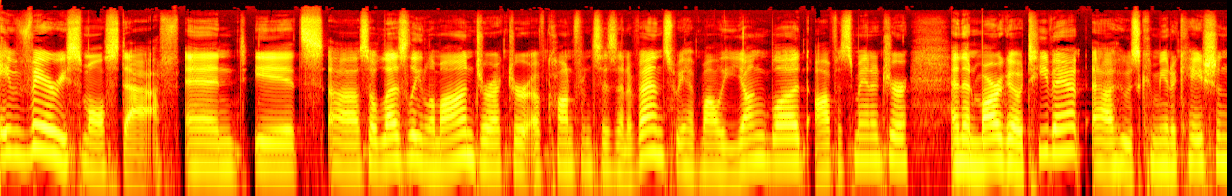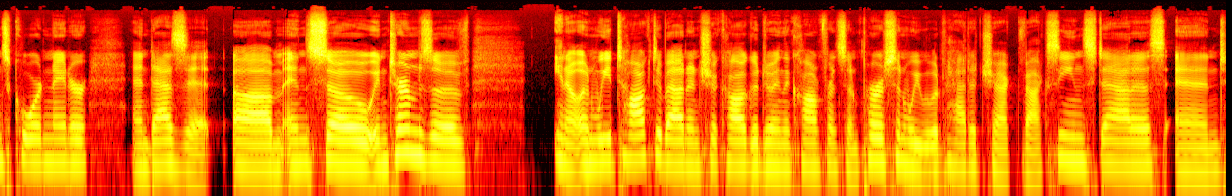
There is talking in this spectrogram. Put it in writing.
a very small staff. And it's uh, so Leslie Lamont, Director of Conferences and Events. We have Molly Youngblood, Office Manager, and then Margot Tvant, uh, who's Communications Coordinator, and that's it. Um, and so, in terms of you know, and we talked about in Chicago doing the conference in person, we would have had to check vaccine status and,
